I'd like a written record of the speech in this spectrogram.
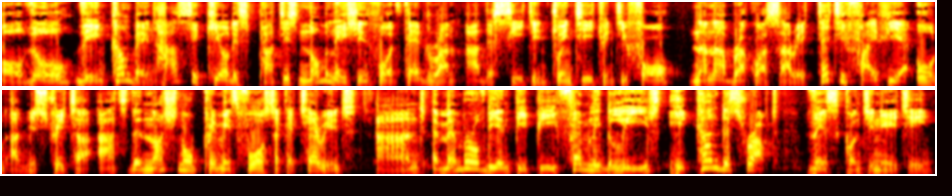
Although the incumbent has secured his party's nomination for a third run at the seat in 2024, Nana Abrakwasare, 35-year-old administrator at the National Premix Fuel Secretariat and a member of the NPP, firmly believes he can disrupt this continuity.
